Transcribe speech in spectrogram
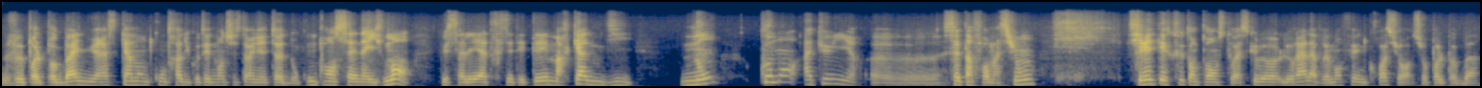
veut Paul Pogba. Il ne lui reste qu'un an de contrat du côté de Manchester United. Donc on pensait naïvement que ça allait être cet été. Marca nous dit non. Comment accueillir euh, cette information? Cyril, qu'est-ce que tu en penses, toi? Est-ce que le, Real a vraiment fait une croix sur, sur Paul Pogba?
